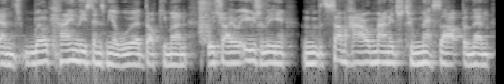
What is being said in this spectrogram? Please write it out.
And Will kindly sends me a Word document, which I usually mm, somehow manage to mess up. And then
